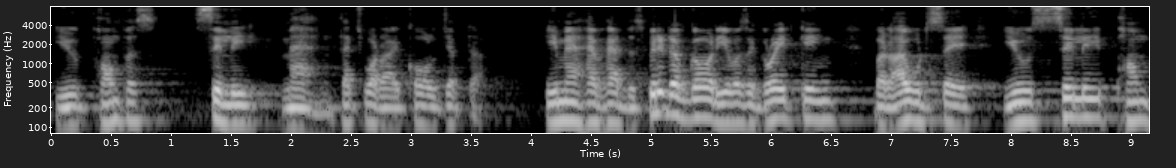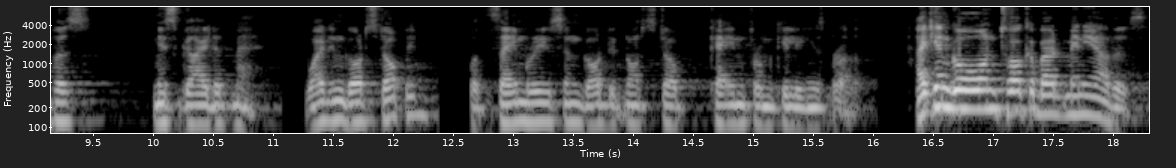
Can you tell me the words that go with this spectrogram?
You pompous, silly man. That's what I call Jephthah. He may have had the Spirit of God, he was a great king, but I would say, you silly, pompous, misguided man. Why didn't God stop him? For the same reason God did not stop Cain from killing his brother. I can go on talk about many others.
